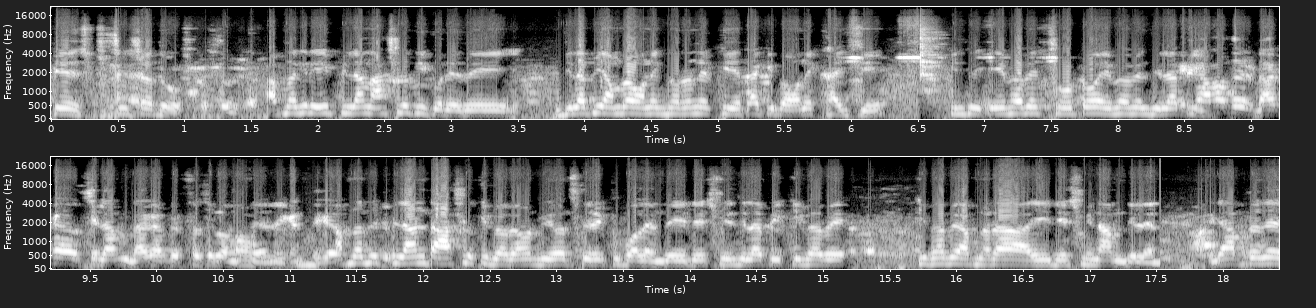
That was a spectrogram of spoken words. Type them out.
টেস্ট সুস্বাদু। আপনাদের এই প্ল্যান আসলো কি করে? যে জিলাপি আমরা অনেক ধরনের খেয়ে থাকি বা অনেক খাইছি। কিন্তু এভাবে ছোট এভাবে জিলাপি? আমাদের ঢাকা ছিলাম ঢাকা ব্যবসা ছিল আমাদের এখান থেকে আপনাদের প্ল্যানটা আসলো কীভাবে? আমার ভিউয়ার্সদের একটু বলেন যে এই রেশমি জিলাপি কীভাবে কীভাবে আপনারা এই রেশমি নাম দিলেন? এটা আপনাদের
